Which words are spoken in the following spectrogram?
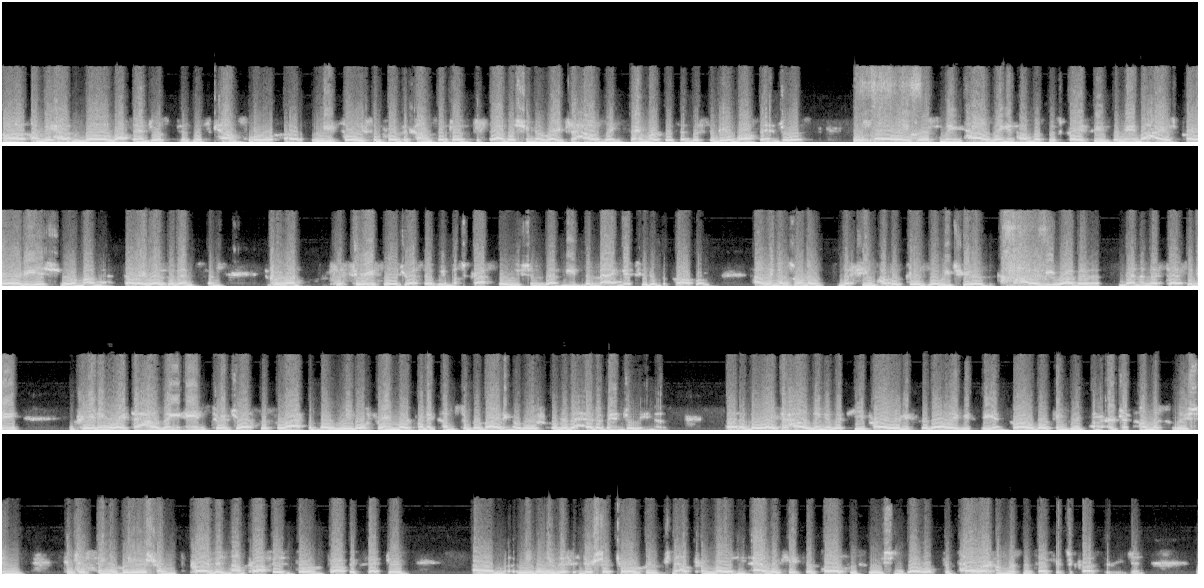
Uh, on behalf of the Los Angeles Business Council, uh, we fully support the concept of establishing a right to housing framework within the city of Los Angeles. Uh, LA's worsening housing and homelessness crises remain the highest priority issue among LA residents, and if we want to seriously address it, we must craft solutions that meet the magnitude of the problem. Housing is one of the few public goods that we treat as a commodity rather than a necessity, creating a right to housing aims to address this lack of a legal framework when it comes to providing a roof over the head of Angelinas. Uh, the right to housing is a key priority for the LABC and for our working group on urgent homeless solutions, consisting of leaders from private, nonprofit, and philanthropic sectors. Um, we believe this intersectoral group can help promote and advocate for policy solutions that will propel our homelessness efforts across the.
